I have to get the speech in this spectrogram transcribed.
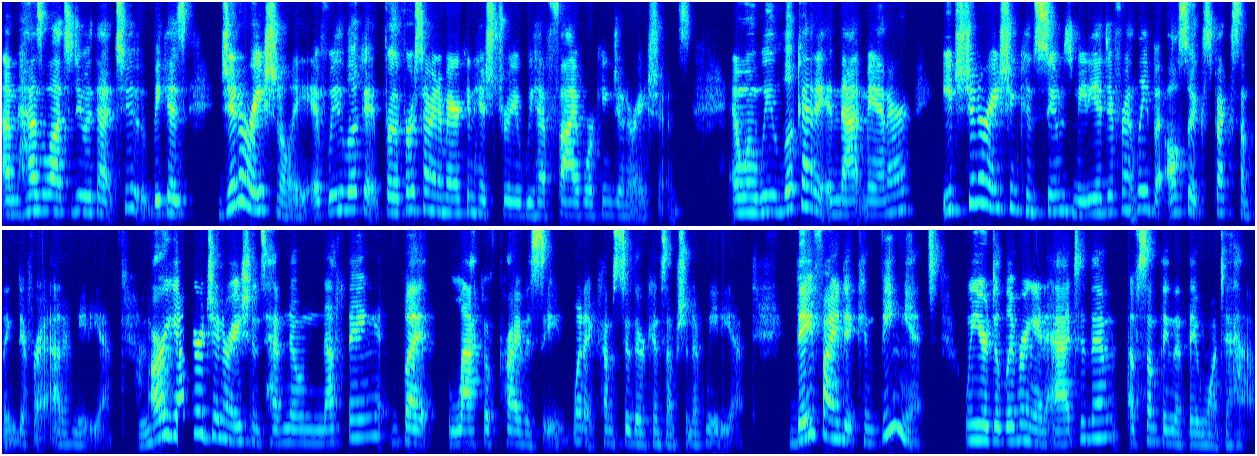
um, has a lot to do with that too, because generationally, if we look at for the first time in American history, we have five working generations. And when we look at it in that manner, each generation consumes media differently, but also expects something different out of media. Mm-hmm. Our younger generations have known nothing but lack of privacy when it comes to their consumption of media. They find it convenient when you're delivering an ad to them of something that they want to have.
